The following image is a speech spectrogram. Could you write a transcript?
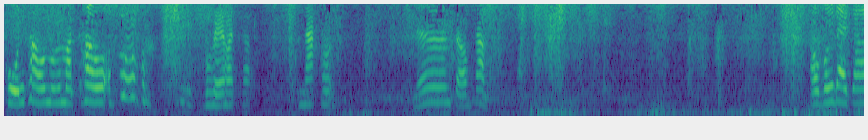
โขนเขามันมัดเขาบุเรวัดครับนักคนหนึ่งสองสามเอาไปได้กา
